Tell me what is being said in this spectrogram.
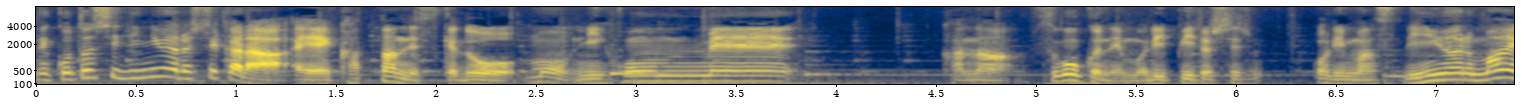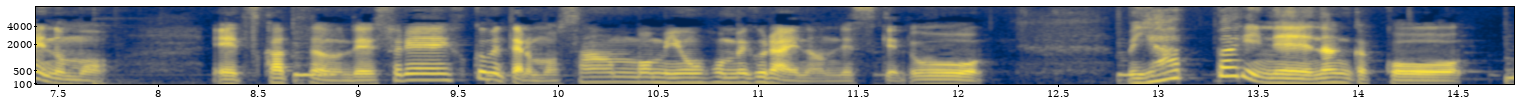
で、今年リニューアルしてから、えー、買ったんですけど、もう2本目かな。すごくね、もうリピートしております。リニューアル前のも、えー、使ってたので、それ含めたらもう3本目、4本目ぐらいなんですけど、やっぱりね、なんかこう、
